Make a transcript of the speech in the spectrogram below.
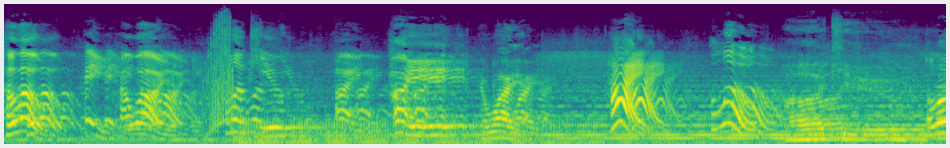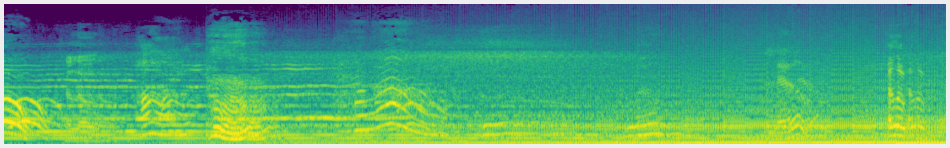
Hello. Hey, how are you? Hello, Kyu. Hi. Hi. How are you? Hi. Hello. Hi, Kyu. Hello. Hello. Hi. Hello. Hello. Hello. Hello.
